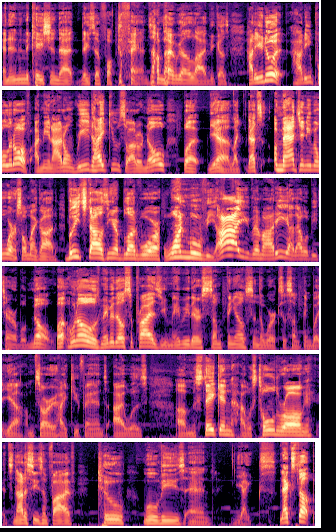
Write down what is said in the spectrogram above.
and an indication that they said fuck the fans. I'm not even gonna lie because how do you do it? How do you pull it off? I mean, I don't read Haikyuu, so I don't know, but yeah, like that's imagine even worse. Oh my god, Bleach Thousand Year Blood War, one movie. Ay, Maria, that would be terrible. No. But who knows? Maybe they'll surprise you. Maybe there's something else in the works or something. But yeah, I'm sorry, Haikyuu fans. I was uh, mistaken. I was told wrong. It's not a season five, two movies, and Yikes. Next up,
